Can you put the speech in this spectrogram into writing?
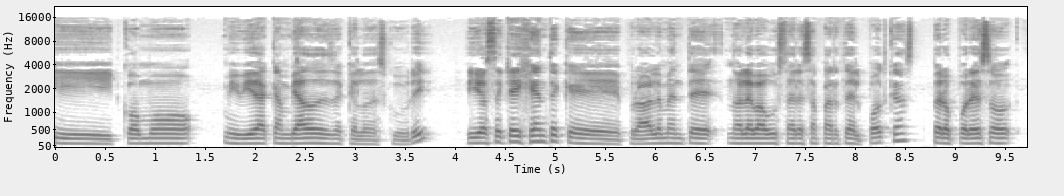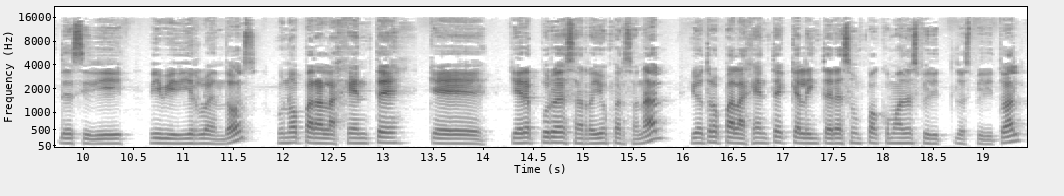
Y cómo mi vida ha cambiado desde que lo descubrí. Y yo sé que hay gente que probablemente no le va a gustar esa parte del podcast, pero por eso decidí dividirlo en dos. Uno para la gente que quiere puro desarrollo personal y otro para la gente que le interesa un poco más lo, espiritual.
